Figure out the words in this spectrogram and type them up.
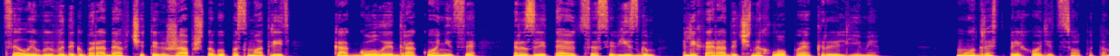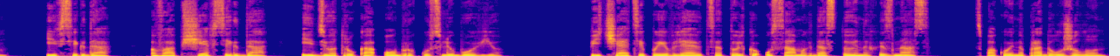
целый выводок бородавчатых жаб, чтобы посмотреть, как голые драконицы разлетаются с визгом, лихорадочно хлопая крыльями. Мудрость приходит с опытом. И всегда, вообще всегда, идет рука об руку с любовью. Печати появляются только у самых достойных из нас, спокойно продолжил он.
